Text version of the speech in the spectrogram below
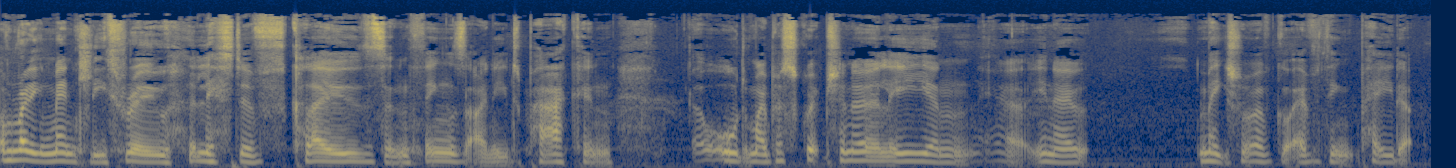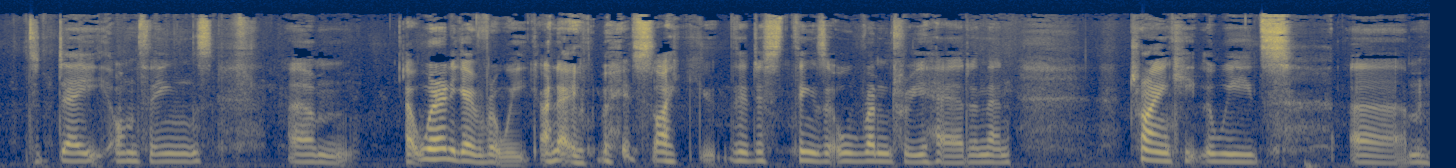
running mentally through the list of clothes and things I need to pack and order my prescription early, and uh, you know, make sure I've got everything paid up to date on things. Um, uh, we're only going for a week, I know, but it's like they're just things that all run through your head, and then try and keep the weeds um,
